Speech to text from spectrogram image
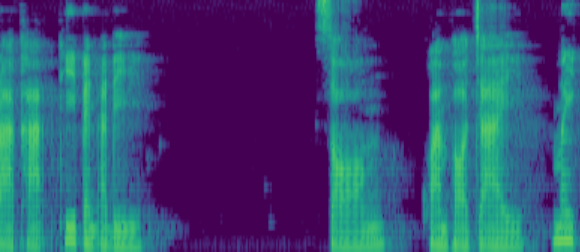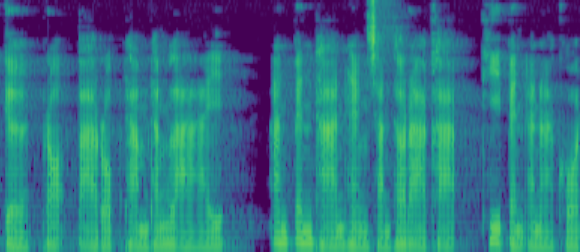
ราคะที่เป็นอดีต 2. ความพอใจไม่เกิดเพราะปารบธรรมทั้งหลาย อันเป็นฐานแห่งฉันทราคะที่เป็นอนาคต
